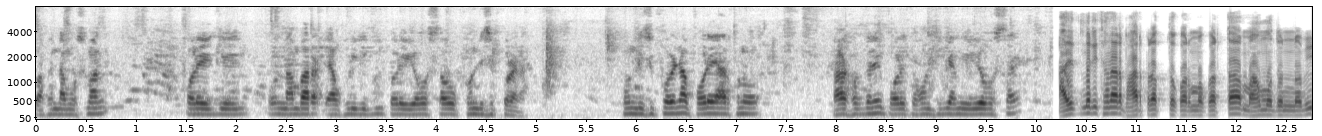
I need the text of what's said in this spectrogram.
বাপের নাম ওসমান। পরে যে ওর নাম্বার ঘুরি দেখি পরে এই অবস্থা ও ফোন রিসিভ করে না। ফোন রিসিভ করে না, পরে আর কোনো সারা শব্দ নেই। পরে তখন থেকে আমি এই অবস্থায় আদিতমারি থানার ভারপ্রাপ্ত কর্মকর্তা মাহমুদুন নবী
